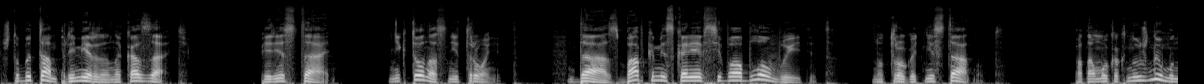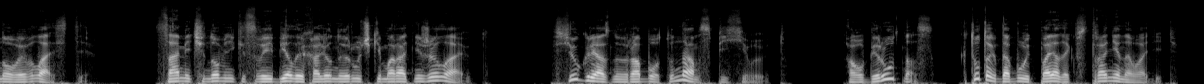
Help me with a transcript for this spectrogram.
чтобы там примерно наказать? Перестань. Никто нас не тронет. Да, с бабками, скорее всего, облом выйдет, но трогать не станут. Потому как нужны мы новой власти. Сами чиновники свои белые холеные ручки марать не желают. Всю грязную работу нам спихивают. А уберут нас, кто тогда будет порядок в стране наводить?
